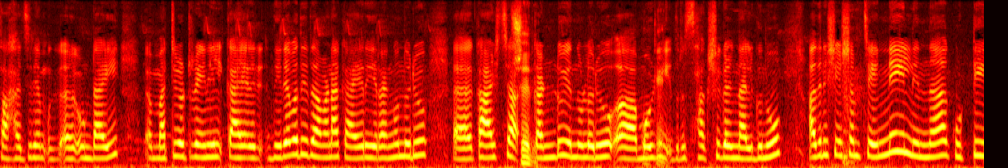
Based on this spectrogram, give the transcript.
സാഹചര്യം ഉണ്ടായി. മറ്റൊരു ട്രെയിനിൽ നിരവധി തവണ കയറി ഇറങ്ങുന്നൊരു കാഴ്ച കണ്ടു എന്നുള്ളൊരു മൊഴി ദൃക്സാക്ഷികൾ നൽകുന്നു. അതിനുശേഷം ചെന്നൈയിൽ നിന്ന് കുട്ടി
